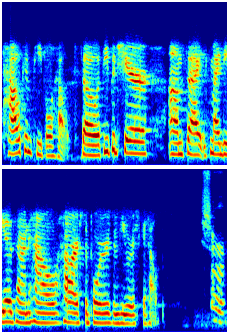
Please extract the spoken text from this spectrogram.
how can people help? So if you could share um, some ideas on how how our supporters and viewers could help. Sure.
